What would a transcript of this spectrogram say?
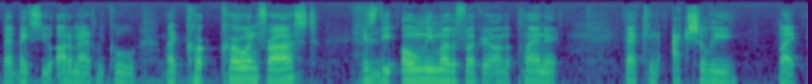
that makes you automatically cool. Like Ker- Kerwin Frost is the only motherfucker on the planet that can actually like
